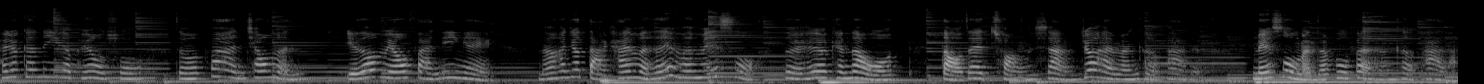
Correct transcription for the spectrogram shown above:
他就跟另一个朋友说怎么办？敲门也都没有反应哎，然后他就打开门，哎，门没锁，对，他就看到我倒在床上，就还蛮可怕的。没锁门的部分很可怕啦，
